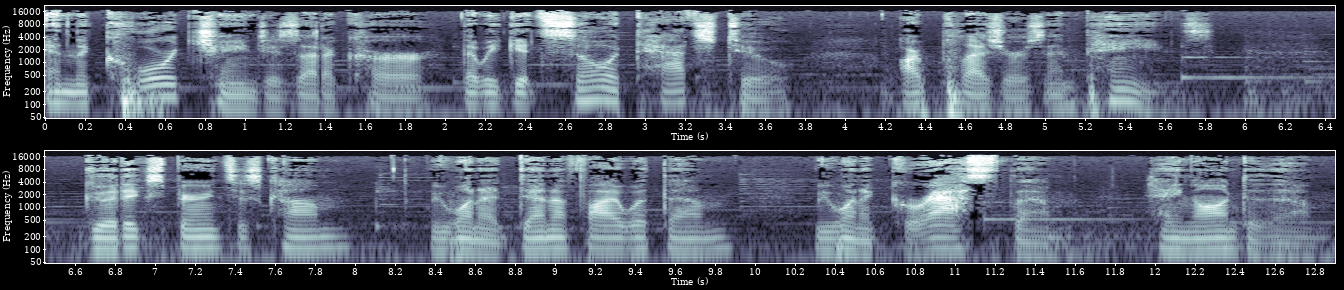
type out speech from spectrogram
And the core changes that occur that we get so attached to are pleasures and pains. Good experiences come, we want to identify with them, we want to grasp them, hang on to them.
